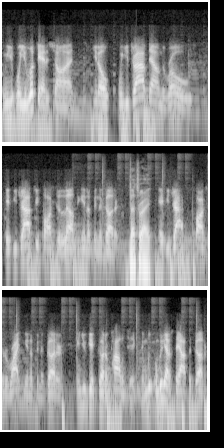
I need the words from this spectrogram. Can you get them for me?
when, you, when you look at it, Sean, you know, when you drive down the road, if you drive too far to the left, you end up in the gutter. That's right. If you drive too far to the right, you end up in the gutter, and you get gutter politics. And we, and we got to stay out the gutter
